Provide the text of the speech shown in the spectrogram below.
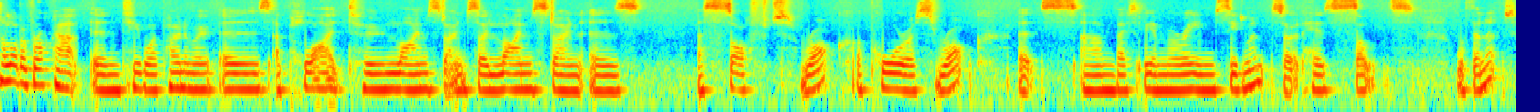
a lot of rock art in Te Waipounamu is applied to limestone. So, limestone is a soft rock, a porous rock. It's um, basically a marine sediment, so it has salts within it.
